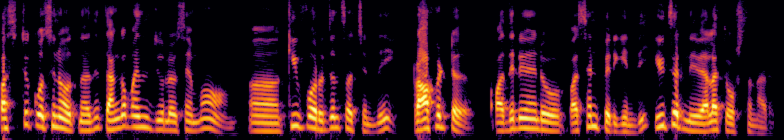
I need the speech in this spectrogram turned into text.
ఫస్ట్ క్వెషన్ అవుతున్నది తంగమణి జ్యువెలర్స్ ఏమో ఆహ్, Q4 రిజల్ట్స్ వచ్చింది. ప్రాఫిట్ 17% పెరిగింది. ఫ్యూచర్ నీవెలా చూస్తున్నారు?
